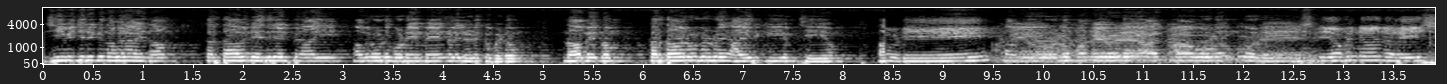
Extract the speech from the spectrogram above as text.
ജീവിച്ചിരിക്കുന്നവരായ നാം കർത്താവിന്റെ എതിരേൽപ്പിനായി അവരോട് കൂടെ മേഘങ്ങളിൽ എടുക്കപ്പെടും. നാം എന്നും കർത്താവിനോടുകൂടെ ആയിരിക്കുകയും ചെയ്യും. അവിടെ അങ്ങയോടും അങ്ങയുടെ ആത്മാവോടും കൂടെ. യോഹന്നാൻ അറിയിച്ച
